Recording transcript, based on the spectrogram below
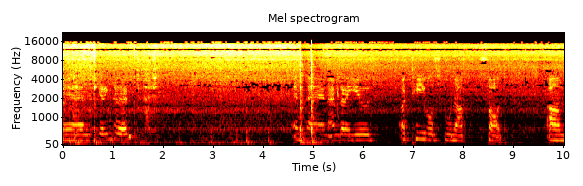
and getting good. And then I'm gonna use a tablespoon of salt. Um,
